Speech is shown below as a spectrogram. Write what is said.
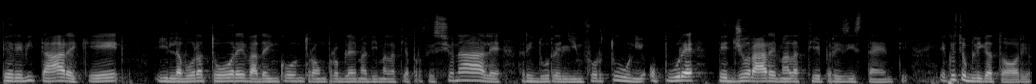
per evitare che il lavoratore vada incontro a un problema di malattia professionale, ridurre gli infortuni oppure peggiorare malattie preesistenti. E questo è obbligatorio,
